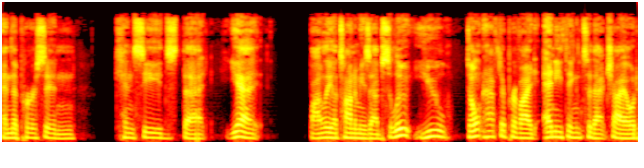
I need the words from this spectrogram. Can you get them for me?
and the person concedes that, yeah, bodily autonomy is absolute. You don't have to provide anything to that child.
